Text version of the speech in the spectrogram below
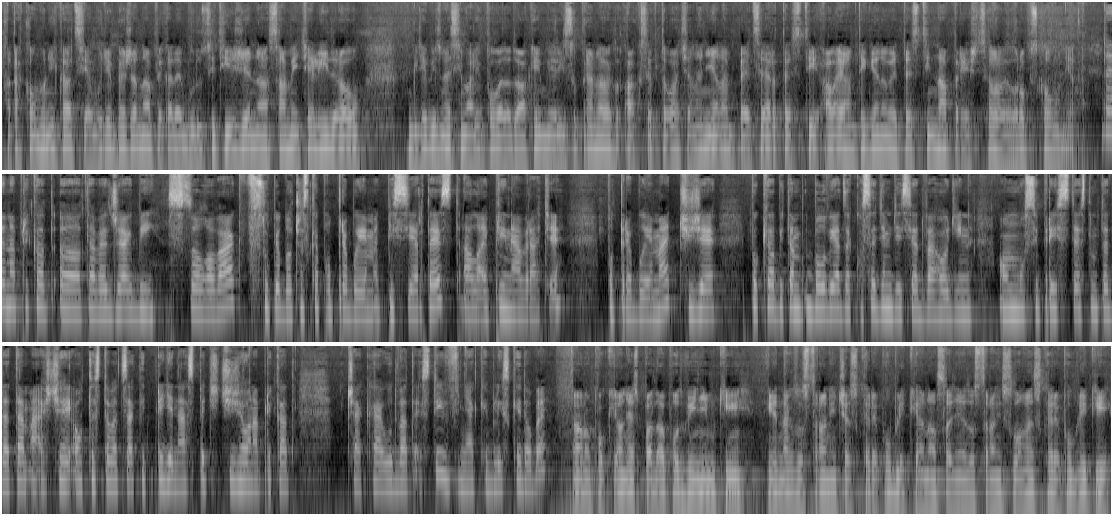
a tá komunikácia bude bežať napríklad aj budúci týždeň na samite lídrov, kde by sme si mali povedať, do akej miery sú pre nás akceptovateľné nielen PCR testy, ale aj antigenové testy naprieč celou Európskou úniou. To je napríklad uh, tá vec, že ak by Slovák vstúpil do Česka, potrebuje mať PCR test, ale aj pri návrate potrebuje mať. Čiže pokiaľ by tam bol viac ako 72 hodín, on musí prísť s testom teda tam a ešte aj otestovať sa, keď príde naspäť, čiže ho napríklad čakajú dva testy v nejakej blízkej dobe? Áno, pokiaľ nespadá pod výnimky, jednak zo strany Českej republiky a následne zo strany Slovenskej republiky,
